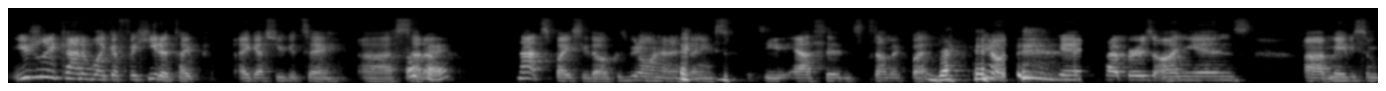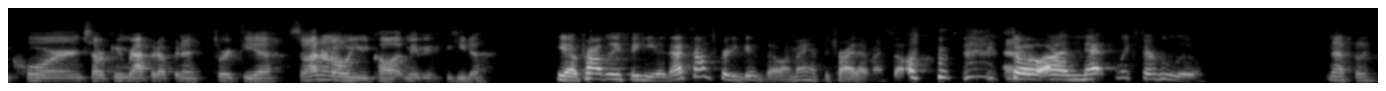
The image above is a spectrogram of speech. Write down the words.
usually kind of like a fajita type, I guess you could say, uh, setup. Okay. Not spicy though, because we don't want to have any spicy acid stomach, but right. you know, chicken, peppers, onions, uh, maybe some corn, sour cream, wrap it up in a tortilla. So I don't know what you'd call it, maybe a fajita. Yeah, probably fajita. That sounds pretty good though. I might have to try that myself. so uh, Netflix or Hulu? Netflix.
